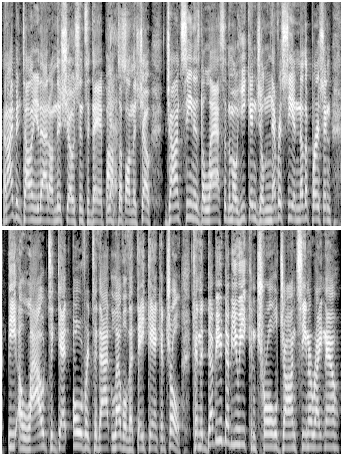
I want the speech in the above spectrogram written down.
And I've been telling you that on this show since the day it popped yes. up on the show. John Cena is the last of the Mohicans. You'll never see another person be allowed to get over to that level that they can't control. Can the WWE control John Cena right now?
